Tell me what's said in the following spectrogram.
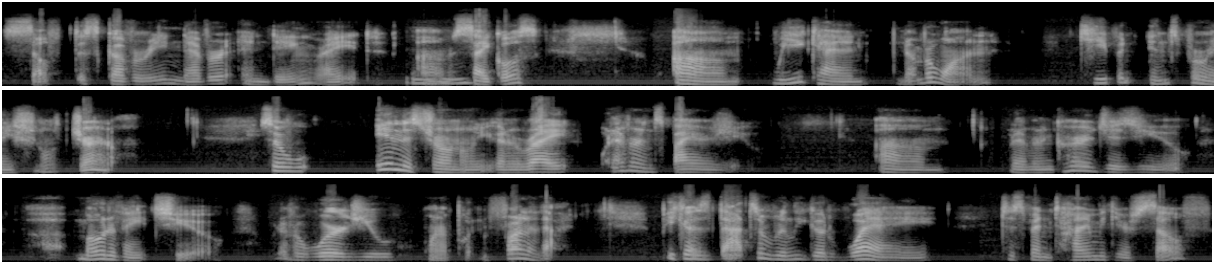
self discovery, never ending, right? Um, Mhm. cycles. Um, we can, number one, keep an inspirational journal. So in this journal, you're going to write whatever inspires you, um, whatever encourages you, uh, motivates you, whatever words you want to put in front of that. Because that's a really good way to spend time with yourself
